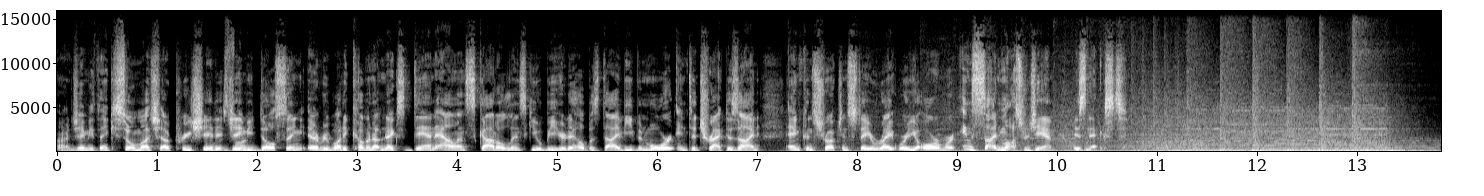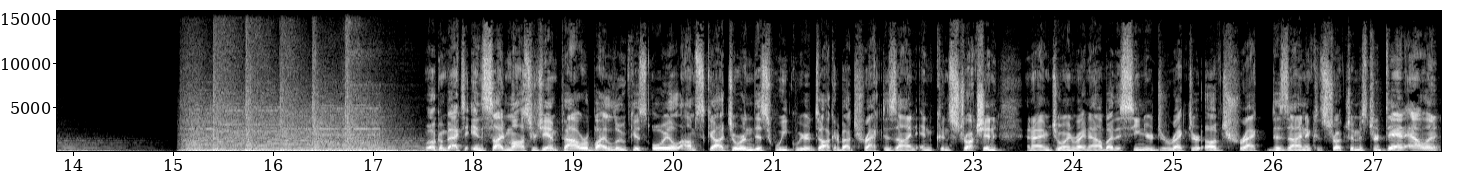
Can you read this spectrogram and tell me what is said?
All right, Jamie, thank you so much. I appreciate it. Jamie fun. Dulsing, everybody coming up next. Dan Allen, Scott Olinsky will be here to help us dive even more into track design and construction. Stay right where you are. More Inside Monster Jam is next. Welcome back to Inside Monster Jam, powered by Lucas Oil. I'm Scott Jordan. This week we are talking about track design and construction, and I am joined right now by the Senior Director of Track Design and Construction, Mr. Dan Allen,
